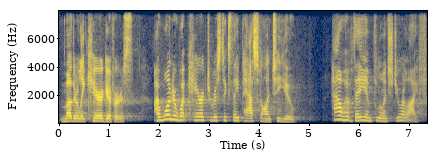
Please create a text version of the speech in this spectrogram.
motherly caregivers, I wonder what characteristics they passed on to you. How have they influenced your life?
